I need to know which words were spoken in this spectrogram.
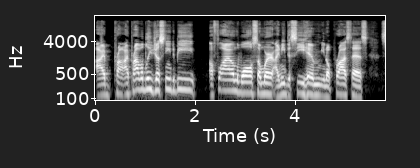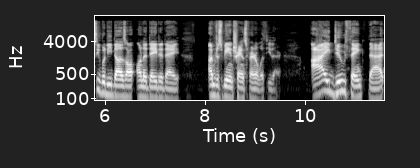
I pro- I probably just need to be a fly on the wall somewhere. I need to see him, you know, process, see what he does on, on a day to day. I'm just being transparent with you there. I do think that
